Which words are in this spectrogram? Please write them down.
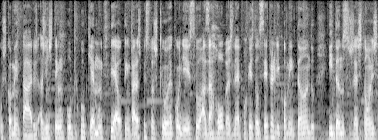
os comentários, a gente tem um público que é muito fiel. Tem várias pessoas que eu reconheço, as arrobas, né? Porque estão sempre ali comentando e dando sugestões.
